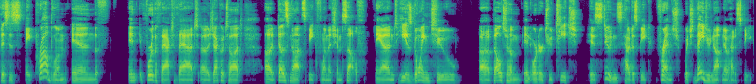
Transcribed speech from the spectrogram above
this is a problem in the in for the fact that uh, Jacotot uh, does not speak Flemish himself, and he is going to uh, Belgium in order to teach his students how to speak French, which they do not know how to speak.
